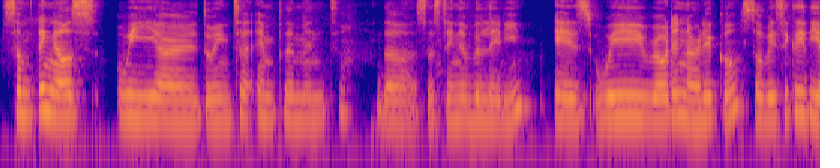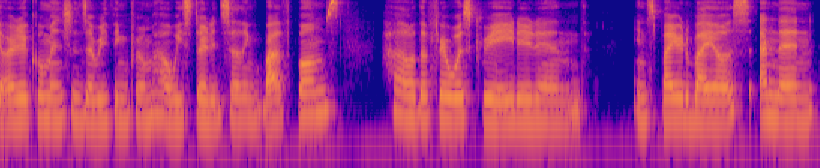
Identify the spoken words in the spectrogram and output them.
Something else we are doing to implement the sustainability is we wrote an article. So basically the article mentions everything from how we started selling bath bombs, how the fair was created and inspired by us, and then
